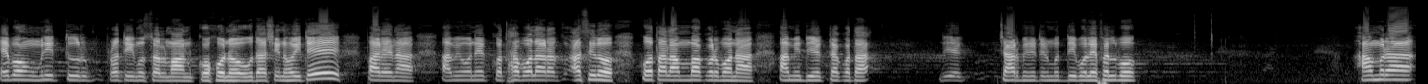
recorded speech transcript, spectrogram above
এবং মৃত্যুর প্রতি মুসলমান কখনো উদাসীন হইতে পারে না। আমি অনেক কথা বলার আসিল কথা লম্বা করব না। আমি দু একটা কথা দু এক, চার মিনিটের মধ্যেই বলে ফেলব। আমরা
